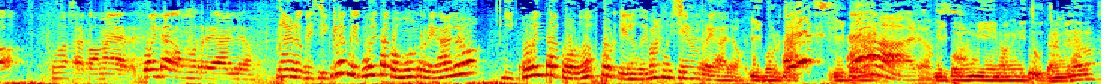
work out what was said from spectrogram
fuimos a comer. Cuenta como un regalo. Claro que sí, creo que cuenta como un regalo y cuenta por dos porque los demás no hicieron regalo. y por, y por, Claro. y por mi magnitud también, ¿no?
